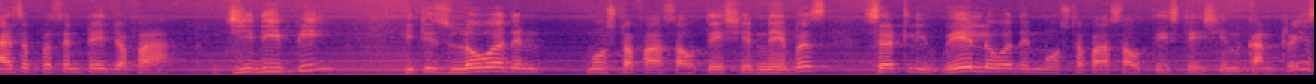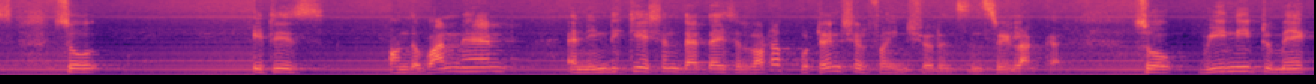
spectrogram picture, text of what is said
as a percentage of our GDP, it is lower than most of our South Asian neighbors, certainly way lower than most of our Southeast Asian countries. So it is on the one hand an indication that there is a lot of potential for insurance in Sri Lanka. So we need to make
